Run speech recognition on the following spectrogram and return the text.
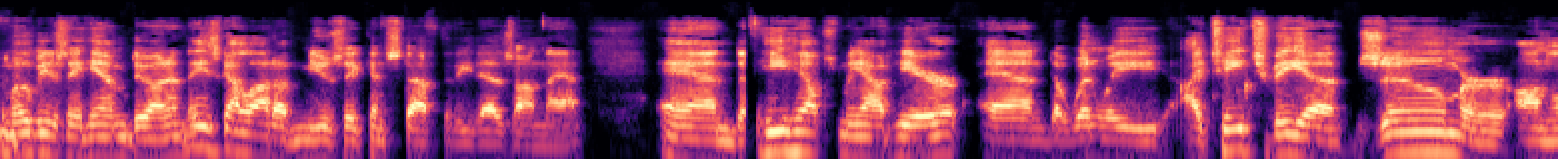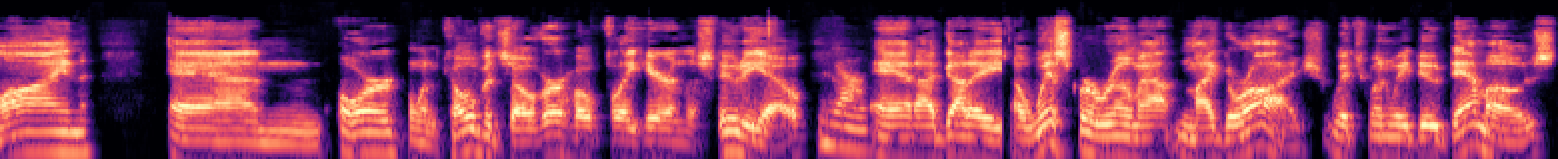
movies of him doing it. He's got a lot of music and stuff that he does on that. and he helps me out here. And when we, I teach via Zoom or online, and or when COVID's over, hopefully here in the studio. Yeah. And I've got a, a whisper room out in my garage, which when we do demos,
